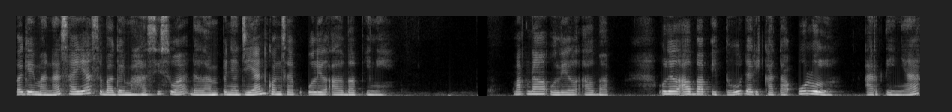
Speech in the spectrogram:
bagaimana saya sebagai mahasiswa dalam penyajian konsep ulil albab ini. Makna ulil albab Ulil albab itu dari kata ulul, artinya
